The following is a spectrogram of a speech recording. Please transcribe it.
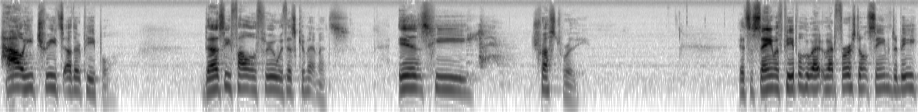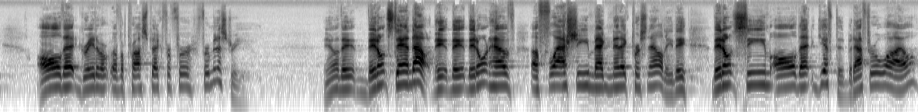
how he treats other people. Does he follow through with his commitments? Is he trustworthy? It's the same with people who, who at first don't seem to be all that great of a, of a prospect for, for, for ministry. You know, they, they don't stand out. They, they, they don't have a flashy, magnetic personality. They, they don't seem all that gifted. But after a while,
